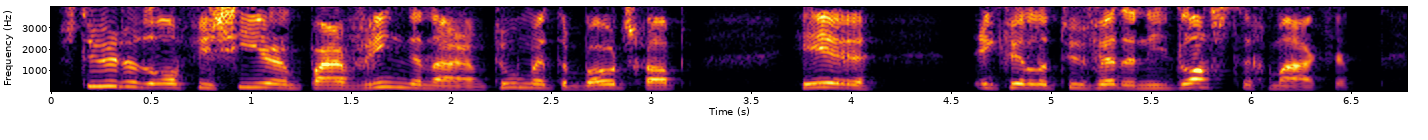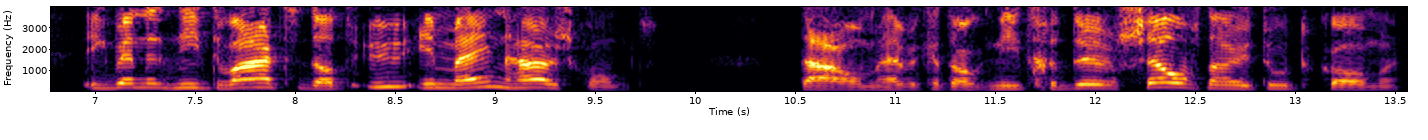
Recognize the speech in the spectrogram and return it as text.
stuurde de officier een paar vrienden naar hem toe met de boodschap: Heren, ik wil het u verder niet lastig maken. Ik ben het niet waard dat u in mijn huis komt. Daarom heb ik het ook niet gedurfd zelf naar u toe te komen.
